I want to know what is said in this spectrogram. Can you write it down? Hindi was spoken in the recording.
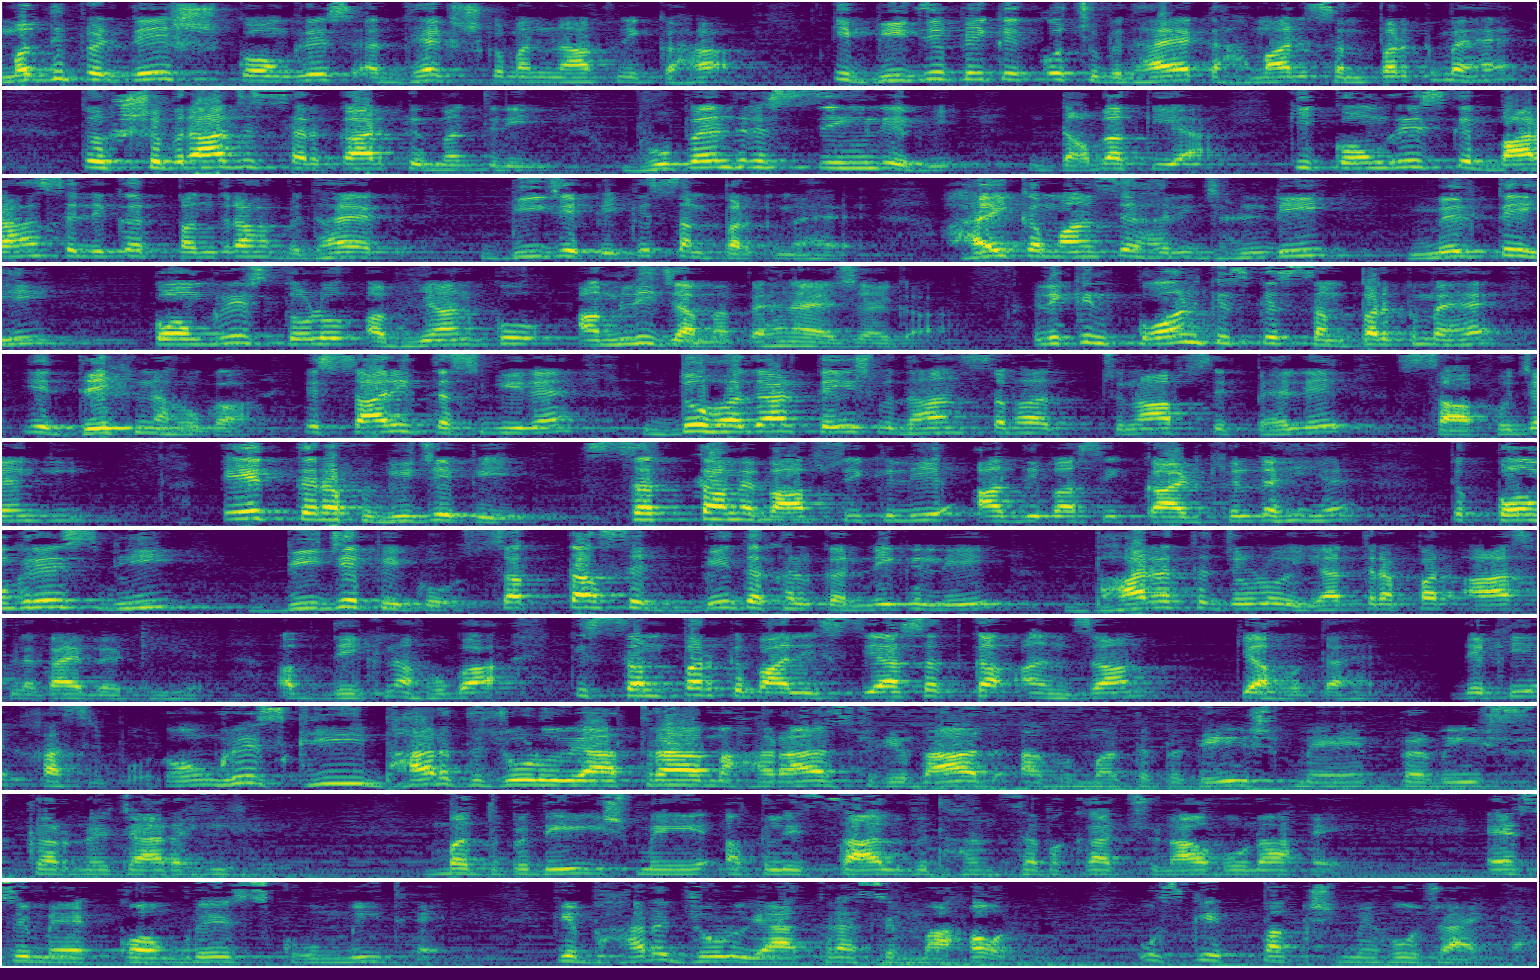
मध्य प्रदेश कांग्रेस अध्यक्ष कमलनाथ ने कहा कि बीजेपी के कुछ विधायक हमारे संपर्क में हैं, तो शिवराज सरकार के मंत्री भूपेंद्र सिंह ने भी दावा किया कि कांग्रेस के 12 से लेकर 15 विधायक बीजेपी के संपर्क में है। हाईकमान से हरी झंडी मिलते ही कांग्रेस तोड़ो अभियान को अमली जामा पहनाया जाएगा। लेकिन कौन किसके संपर्क में है ये देखना होगा। ये सारी तस्वीरें 2023 विधानसभा चुनाव से पहले साफ़ हो जाएँगी। एक तरफ़ बीजेपी सत्ता में वापसी के लिए आदिवासी कार्ड खेल रही है तो कांग्रेस भी बीजेपी को सत्ता से बेदखल करने के लिए भारत जोड़ो यात्रा पर आस लगाए बैठी है। अब देखना होगा कि संपर्क वाली सियासत का अंजाम क्या होता है। देखिए खास रिपोर्ट। कांग्रेस की भारत जोड़ो यात्रा महाराष्ट्र के बाद अब मध्य प्रदेश में प्रवेश करने जा रही है। मध्य प्रदेश में अगले साल विधानसभा का चुनाव होना है। ऐसे में कांग्रेस को उम्मीद है कि भारत जोड़ो यात्रा से माहौल उसके पक्ष में हो जाएगा।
